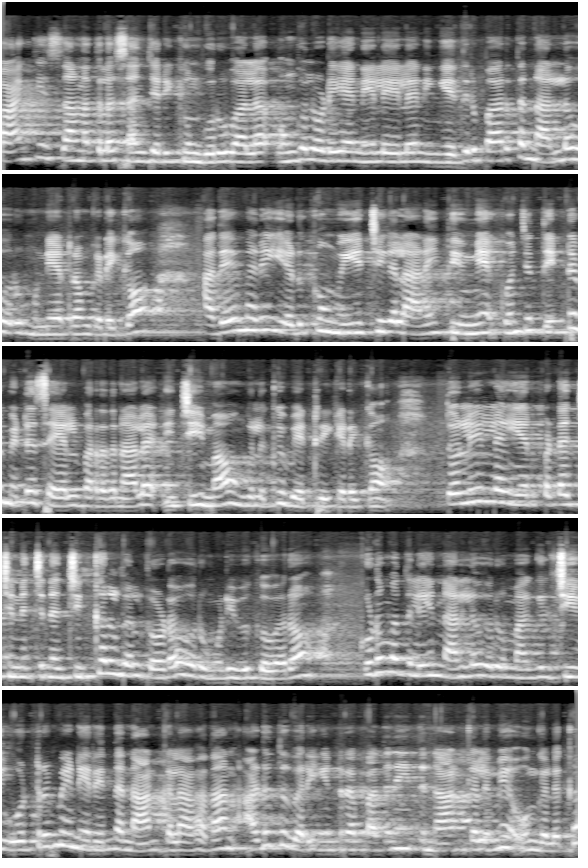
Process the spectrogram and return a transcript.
பாகிஸ்தானத்தில் சஞ்சரிக்கும் குருவால் உங்களுடைய நிலையில் நீங்கள் எதிர்பார்த்த நல்ல ஒரு முன்னேற்றம் கிடைக்கும். அதே மாதிரி எடுக்கும் முயற்சிகள் அனைத்தையுமே கொஞ்சம் திட்டமிட்டு செயல்படுறதுனால நிச்சயமாக உங்களுக்கு வெற்றி கிடைக்கும். தொழிலில் ஏற்பட்ட சின்ன சின்ன சிக்கல்கள் கூட ஒரு முடிவுக்கு வரும். குடும்பத்திலேயும் நல்ல ஒரு ஒரு மகிழ்ச்சி ஒற்றுமை நிறைந்த நாட்களாக தான் அடுத்து வருகின்ற பதினைந்து நாட்களுமே உங்களுக்கு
